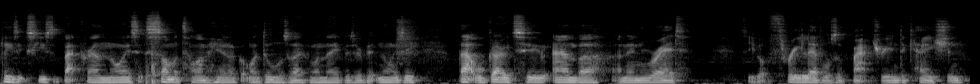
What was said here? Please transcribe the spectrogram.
Please excuse the background noise. It's summertime here and I've got my doors open. My neighbours are a bit noisy. That will go to amber and then red. So you've got three levels of battery indication.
